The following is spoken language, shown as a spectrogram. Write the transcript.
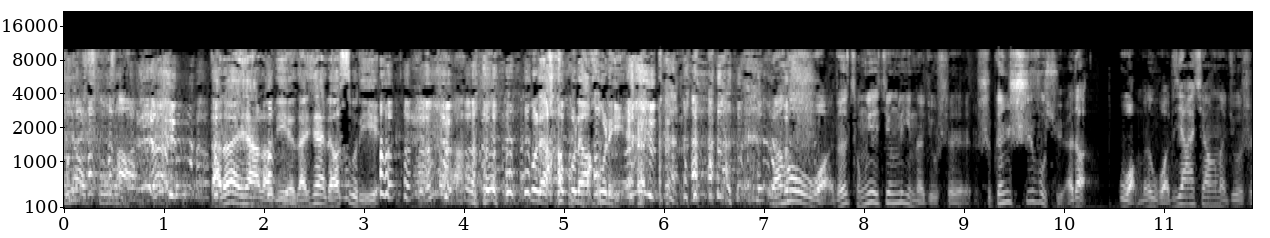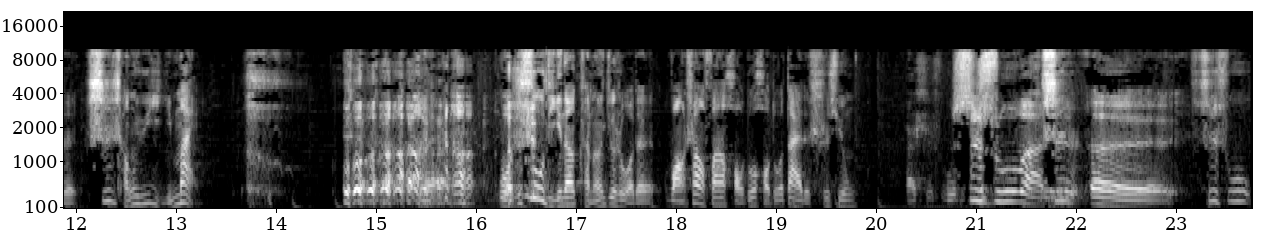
比较粗糙。打断一下，老弟，咱现在聊宿敌，不聊不聊护理。然后我的从业经历呢，就是是跟师傅学的。我们我的家乡呢，就是师承于一脉。对，我的宿敌呢，可能就是我的往上翻好多好多代的师兄，还是师书？师叔吧，师呃师书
